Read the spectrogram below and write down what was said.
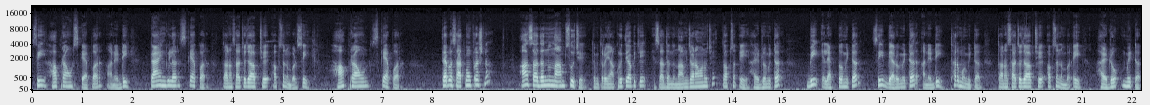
C half round scraper અને ડી ટ્રાયંગ્યુલર સ્કેપર તો આનો સાચો જવાબ છે option number C half round scraper ત્યારબાદ સાતમો પ્રશ્ન આ સાધનનું નામ શું છે? તો મિત્રો, અહીં આકૃતિ આપી છે. એ સાધનનું નામ જણાવવાનું છે. તો option A hydrometer B electrometer C barometer અને ડી થર્મોમીટર તો આનો સાચો જવાબ છે ઓપ્શન નંબર એ હાઇડ્રોમીટર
